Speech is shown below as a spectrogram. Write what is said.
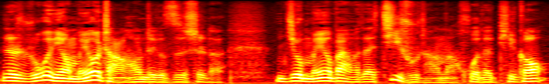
那如果你要没有掌握这个姿势的，你就没有办法在技术上呢获得提高。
